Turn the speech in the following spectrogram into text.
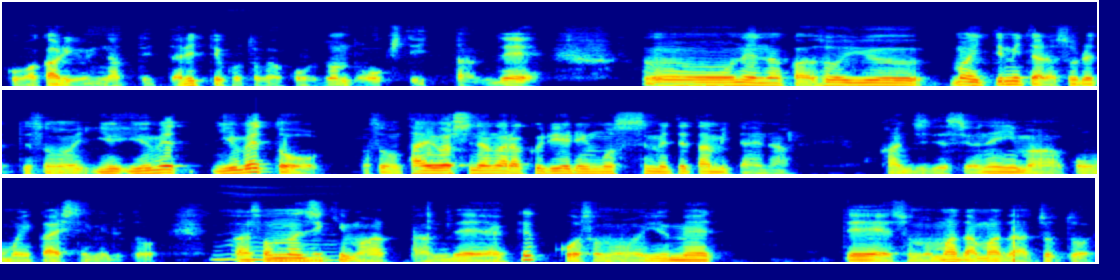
こうわかるようになっていったりっていうことがこうどんどん起きていったんで、うんね、なんかそういう、まあ言ってみたらそれってその夢、夢とその対話しながらクリエリングを進めてたみたいな感じですよね。今、こう思い返してみると。そんな時期もあったんで、結構その夢って、そのまだまだちょっと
